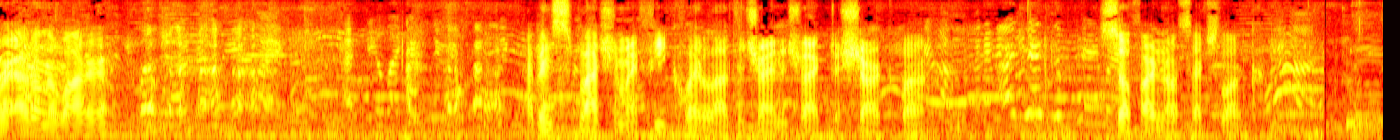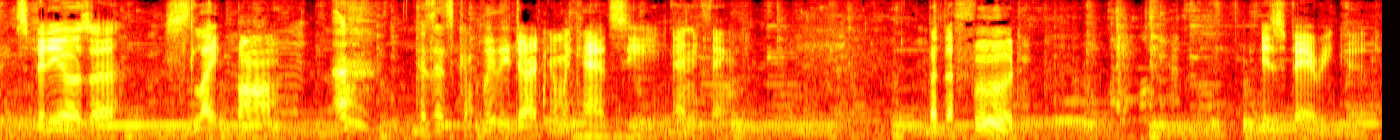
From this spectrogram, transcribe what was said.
We're out on the water. I feel like I'm doing something. I've been splashing my feet quite a lot to try and attract a shark, but I get to pay so far no such luck. This video is a slight bomb because it's completely dark and we can't see anything. But the food is very good.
